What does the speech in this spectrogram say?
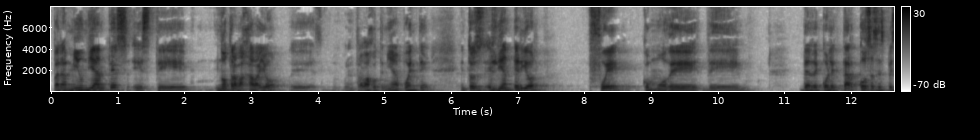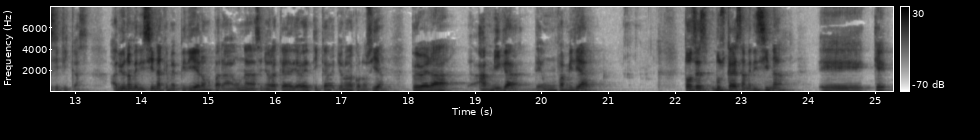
Para mí un día antes, este, no trabajaba yo, eh, en el trabajo tenía puente, entonces, el día anterior fue como de, de, recolectar cosas específicas. Había una medicina que me pidieron para una señora que era diabética, yo no la conocía, pero era amiga de un familiar. Entonces, buscar esa medicina eh, que,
